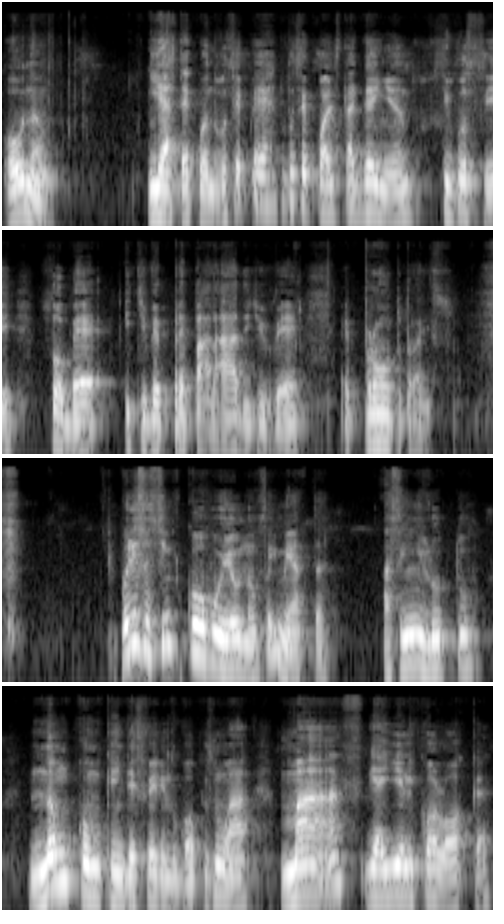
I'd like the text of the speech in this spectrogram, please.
ou não. E até quando você perde, você pode estar ganhando se você souber e tiver preparado e tiver é, pronto para isso. Por isso, assim corro eu, não sei meta, assim luto, não como quem desferindo golpes no ar, mas, e aí ele coloca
